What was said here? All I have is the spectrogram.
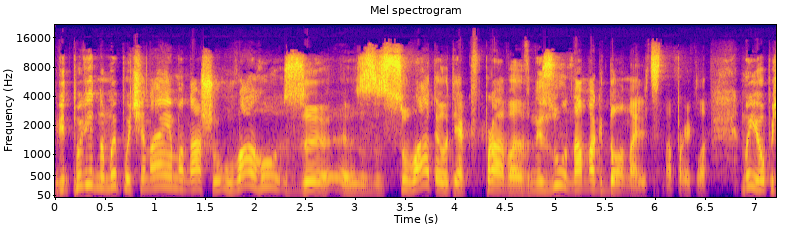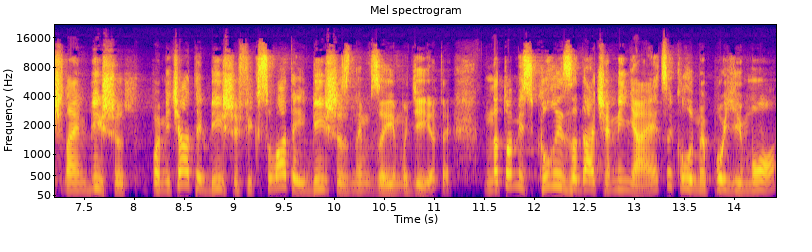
Відповідно, ми починаємо нашу увагу е, зсувати, от як вправо внизу, на Макдональдс, наприклад. Ми його починаємо більше помічати, більше фіксувати і більше з ним взаємодіяти. Натомість, коли задача міняється, коли ми поїмо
